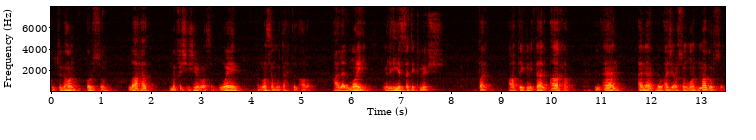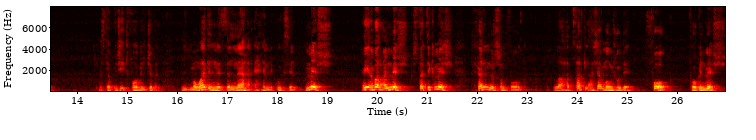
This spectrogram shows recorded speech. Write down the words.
قلت له هون أرسم. لاحظ ما فيش شيء الرسم وين؟ الرسم تحت الأرض على المش اللي هي Static Mesh طيب أعطيك مثال آخر. الآن أنا لو أجي أرسم هون ما برسم. بس لو إجيت فوق الجبل المواد اللي نزلناها إحنا من Quixel Mesh. هي عبارة عن Mesh Static Mesh. خلينا نرسم فوق. لاحظ صارت الأعشاب موجودة فوق فوق ال Mesh.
